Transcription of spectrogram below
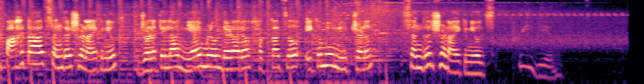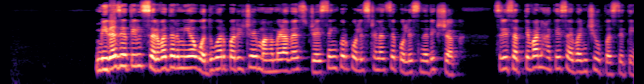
पाहत आहात संघर्ष नायक न्यूज. जनतेला न्याय मिळवून देणारं हक्काचं एकमेव न्यूज चॅनल संघर्ष नायक न्यूज. मिरज येथील सर्वधर्मीय वधूवर परिचय महामेळाव्यास जयसिंगपूर पोलीस ठाण्याचे पोलीस निरीक्षक श्री सत्यवान हाके साहेबांची उपस्थिती.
